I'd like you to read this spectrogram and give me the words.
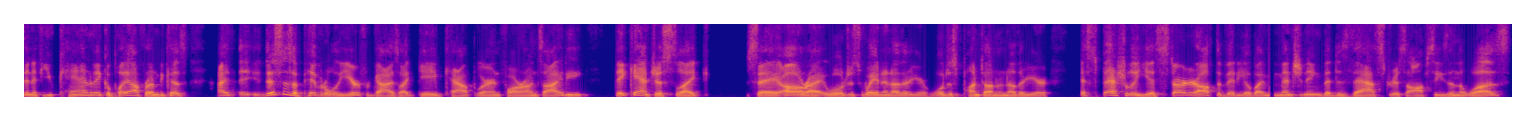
And if you can make a playoff run, because I this is a pivotal year for guys like Gabe Kapler and Farhan Zaidi. They can't just like say, all right, we'll just wait another year. We'll just punt on another year. Especially, you started off the video by mentioning the disastrous offseason that was.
